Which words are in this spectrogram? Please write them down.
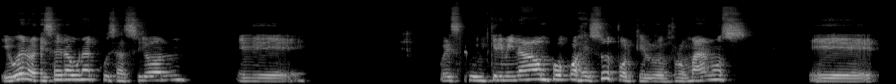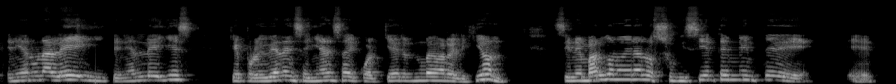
Y bueno, esa era una acusación, eh, pues incriminaba un poco a Jesús porque los romanos eh, tenían una ley, tenían leyes que prohibían la enseñanza de cualquier nueva religión. Sin embargo, no era lo suficientemente eh,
